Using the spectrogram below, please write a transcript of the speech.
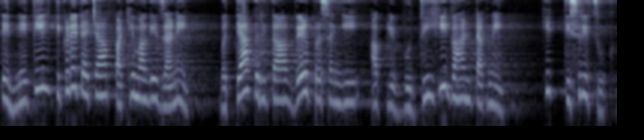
ते नेतील तिकडे त्याच्या पाठीमागे जाणे व त्याकरिता वेळ प्रसंगी आपली बुद्धीही गहाण टाकणे ही तिसरी चूक.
